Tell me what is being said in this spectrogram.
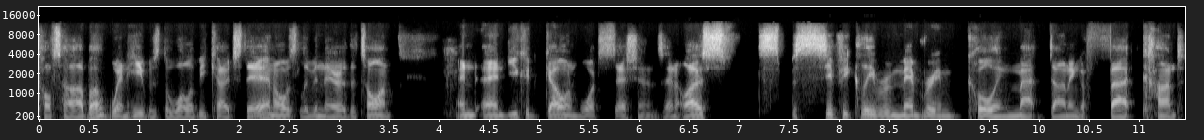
Coffs Harbour when he was the Wallaby coach there, and I was living there at the time. And and you could go and watch sessions, and I specifically remember him calling Matt Dunning a fat cunt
